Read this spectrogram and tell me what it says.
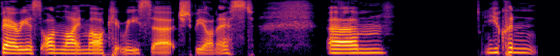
various online market research to be honest um, you can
